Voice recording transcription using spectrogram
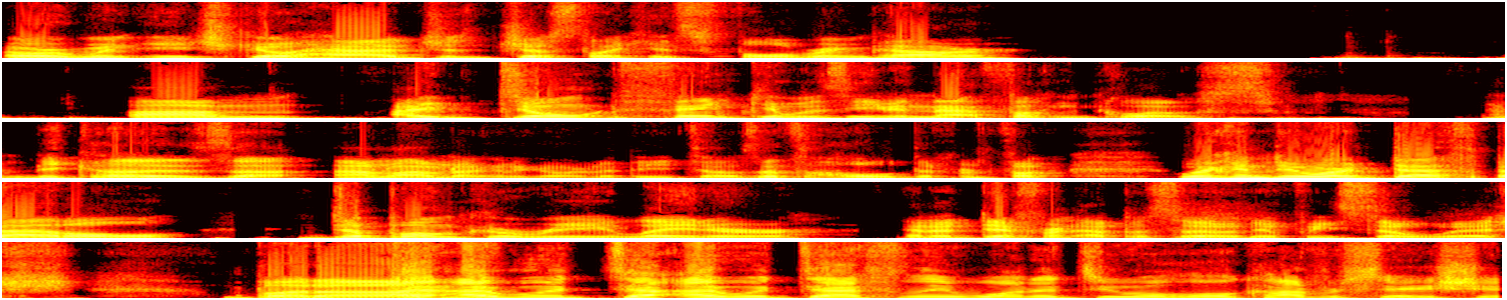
or when Ichigo had just just like his Fullbring power, um, I don't think it was even that fucking close. Because uh, I'm, I'm not gonna go into details. That's a whole different fuck. We can do our death battle debunkery later in a different episode if we so wish. But um, I, I, would de- I would definitely want to do a whole conversation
